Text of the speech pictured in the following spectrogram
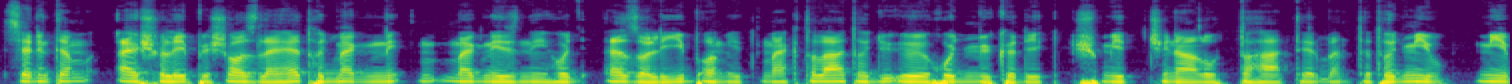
Szerintem első lépés az lehet, hogy megné- megnézni, hogy ez a lib, amit megtalált, hogy ő hogy működik, és mit csinál ott a háttérben. Tehát, hogy mi, mi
